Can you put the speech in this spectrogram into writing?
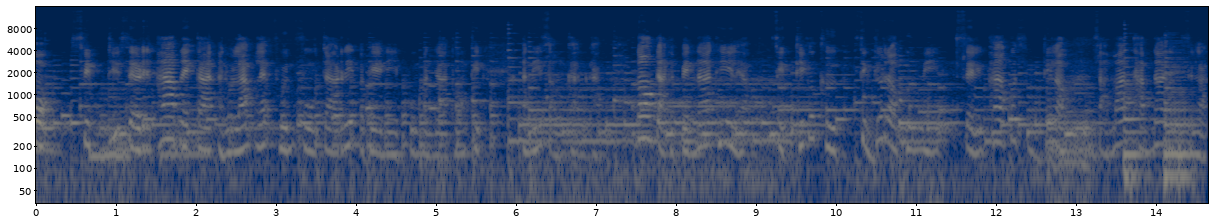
6. สิทธิเสรีภาพในการอนุรักษ์ และฟื้นฟูจารีตประเพณีภูมิปัญญาท้องถิ่นอันนี้สำคัญครับ นอกจากจะเป็นหน้าที่แล้ว สิทธิก็คือสิ่งที่เราพึงมีเสรีภาพก็สิ่งที่เราสามารถทำได้โดยอิสระ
